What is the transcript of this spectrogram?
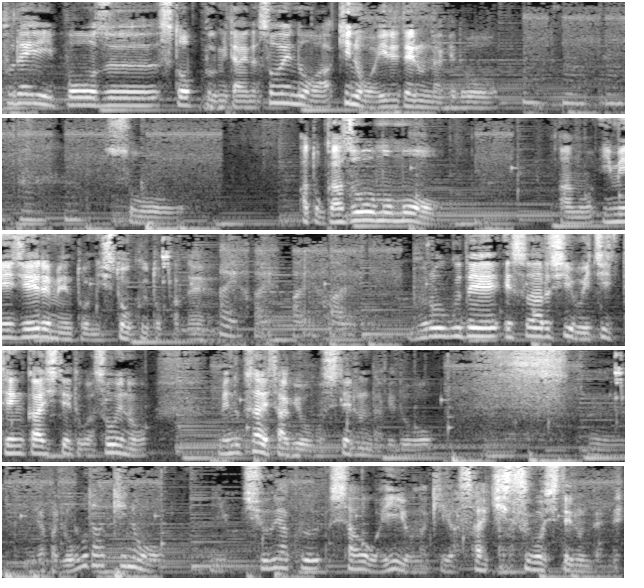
プレイ、ポーズ、ストップみたいな、そういうのは、機能は入れてるんだけど、そう。あと画像ももう、あの、イメージエレメントにしとくとかねうん。はいはいはいはい。ブログで SRC をいちいち展開してとか、そういうの、めんどくさい作業をしてるんだけど、うん、やっぱりローダー機能に集約した方がいいような気が最近すごいしてるんだよね。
